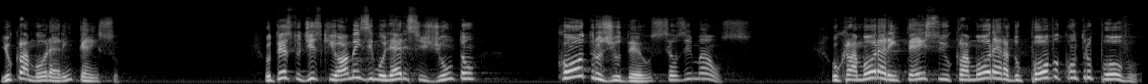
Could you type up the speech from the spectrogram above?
e o clamor era intenso. O texto diz que homens e mulheres se juntam contra os judeus, seus irmãos. O clamor era intenso e o clamor era do povo contra o povo.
